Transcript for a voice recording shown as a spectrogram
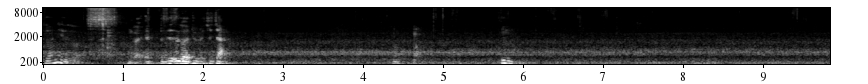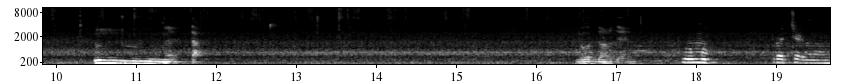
ఇదిగో ఎట్ట తీసుకొని ఇదిగో ఇంకా ఎట్ట తీ- ఇదిగో చూడు చచ్చా ఎట్ట ఎవరు దొండతాయి మా అమ్మ ఇప్పుడు వచ్చాడు మా మామ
